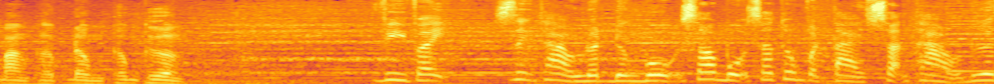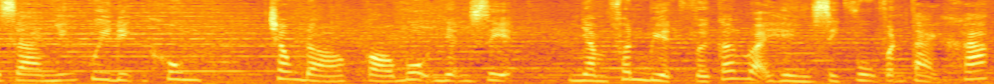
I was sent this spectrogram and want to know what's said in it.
bằng hợp đồng thông thường. Vì vậy, dự thảo luật đường bộ do Bộ Giao thông Vận tải soạn thảo đưa ra những quy định khung, trong đó có bộ nhận diện nhằm phân biệt với các loại hình dịch vụ vận tải khác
